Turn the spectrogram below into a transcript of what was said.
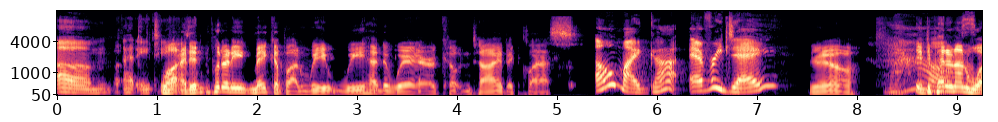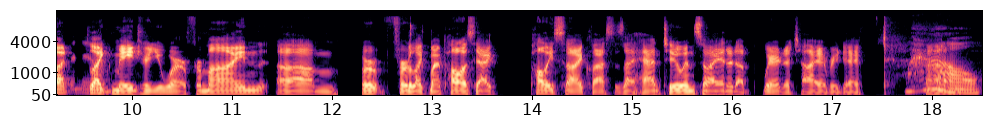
um at 18 Well, I didn't put any makeup on. We we had to wear a coat and tie to class. Oh my god, every day? Yeah. Wow. it depended on what like major you were for mine um or for like my policy poli sci classes i had to and so i ended up wearing a tie every day Wow.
